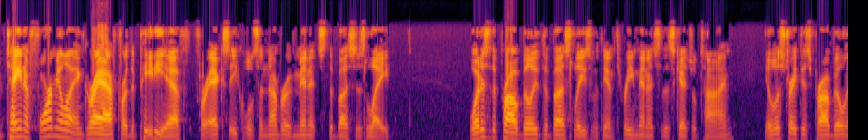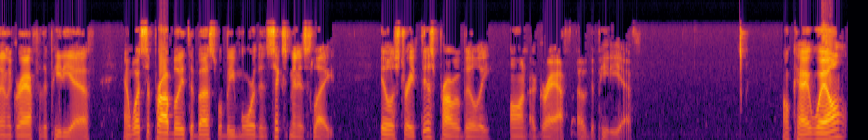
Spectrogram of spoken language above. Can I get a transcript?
Obtain a formula and graph for the PDF for x equals the number of minutes the bus is late. What is the probability the bus leaves within 3 minutes of the scheduled time? Illustrate this probability on the graph of the PDF. And what's the probability the bus will be more than 6 minutes late? Illustrate this probability on a graph of the PDF. Okay, well,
